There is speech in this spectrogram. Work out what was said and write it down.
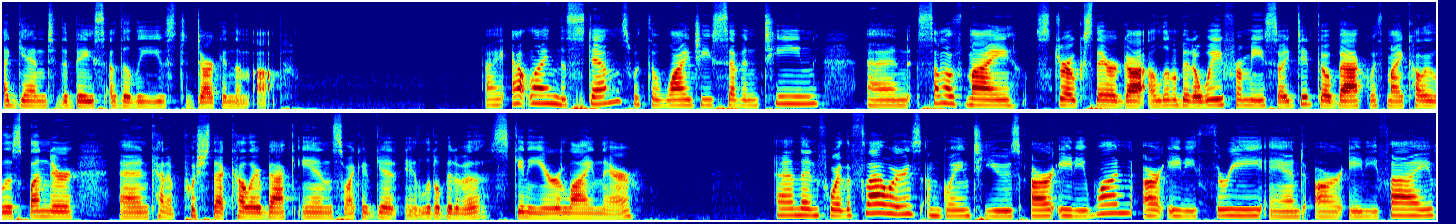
again to the base of the leaves to darken them up. I outlined the stems with the YG17 and some of my strokes there got a little bit away from me so I did go back with my colorless blender and kind of push that color back in so I could get a little bit of a skinnier line there. And then for the flowers, I'm going to use R81, R83, and R85.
